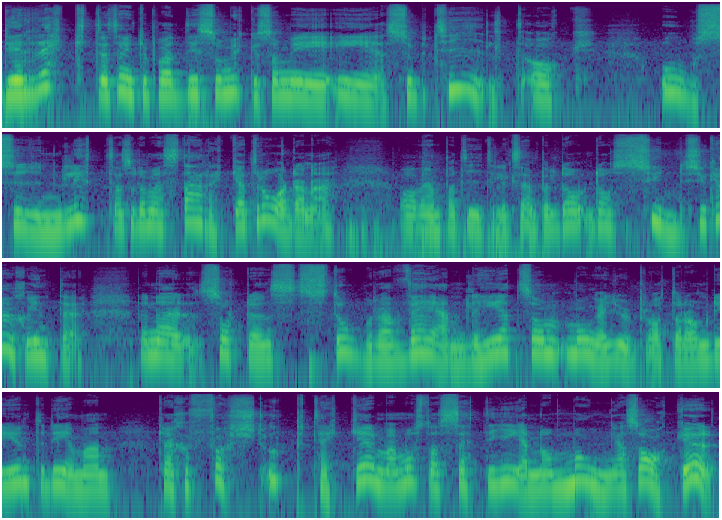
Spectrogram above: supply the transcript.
direkt. Jag tänker på att det är så mycket som är, är subtilt och osynligt. Alltså de här starka trådarna av empati till exempel, de, de syns ju kanske inte. Den här sortens stora vänlighet som många djur pratar om, det är ju inte det man kanske först upptäcker. Man måste ha sett igenom många saker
